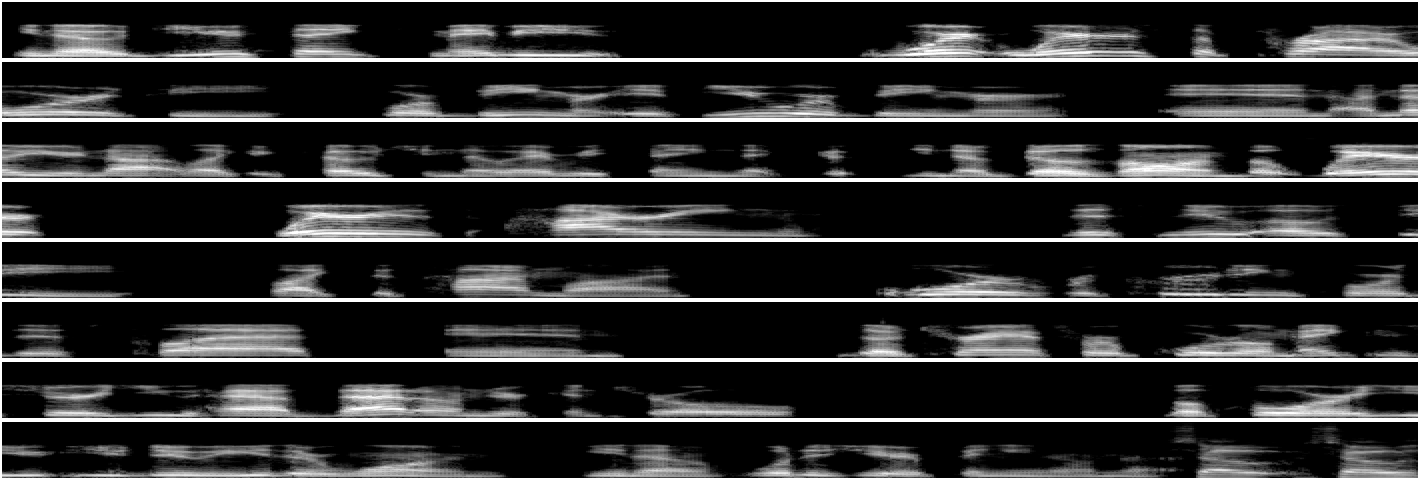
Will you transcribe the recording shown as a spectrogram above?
You know, do you think maybe where where's the priority for Beamer if you were Beamer? And I know you're not like a coach, you know everything that you know goes on, but where where is hiring this new OC like the timeline or recruiting for this class and the transfer portal, making sure you have that under control before you you do either one. You know, what is your opinion on that? So so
